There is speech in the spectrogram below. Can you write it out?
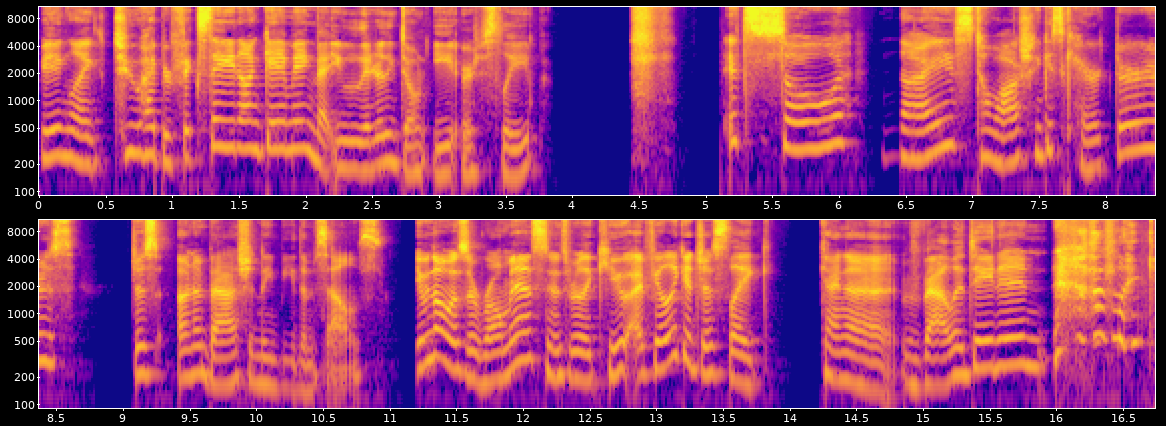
being like too hyper fixated on gaming that you literally don't eat or sleep. it's so nice to watch these characters just unabashedly be themselves. Even though it was a romance and it was really cute, I feel like it just like kind of validated like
